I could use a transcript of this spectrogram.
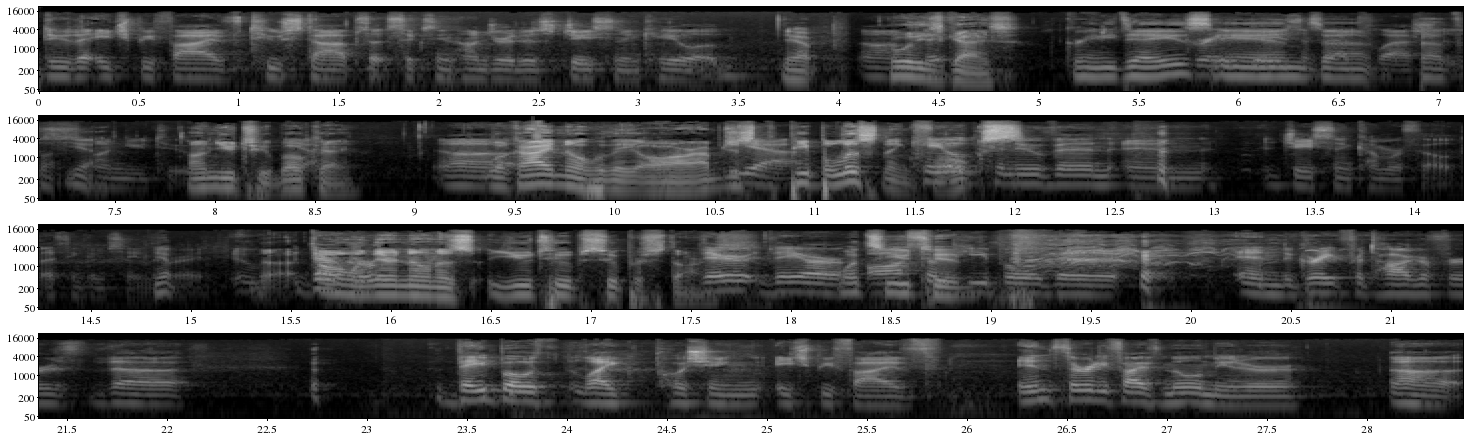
do the HP5 two stops at 1600 is Jason and Caleb. Yep. Um, Who are these they- guys? Grainy days Grainy and, Days and Bad uh, Flashes Fla- yeah. on YouTube. On YouTube. Yeah. Okay. Uh, Look, I know who they are. I'm just yeah. people listening, Caleb folks. Kanuven and Jason Kummerfeldt. I think I'm saying Yep. that right. Uh, They're oh, and they're known as YouTube superstars. They're they are What's awesome YouTube? people. They're and the great photographers. The they both like pushing HP5 in 35 millimeter uh,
